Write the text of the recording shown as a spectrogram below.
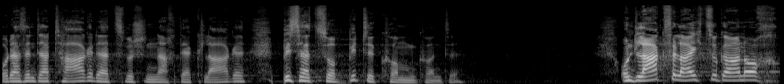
Oder sind da Tage dazwischen nach der Klage, bis er zur Bitte kommen konnte? Und lag vielleicht sogar noch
